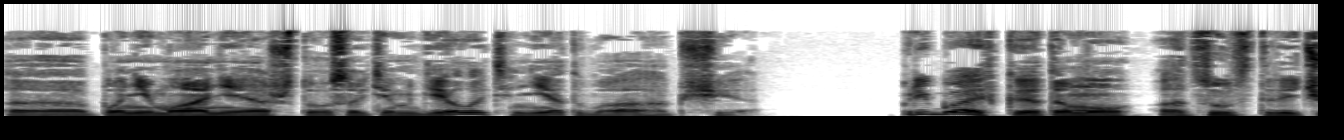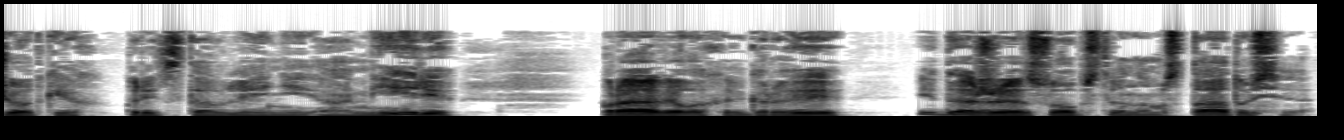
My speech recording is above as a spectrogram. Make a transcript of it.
а понимания, что с этим делать, нет вообще. Прибавь к этому отсутствие четких представлений о мире, правилах игры и даже собственном статусе.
